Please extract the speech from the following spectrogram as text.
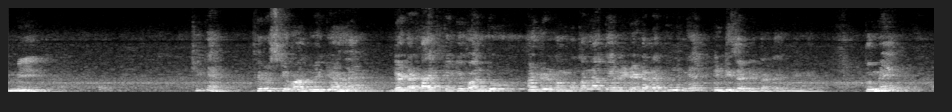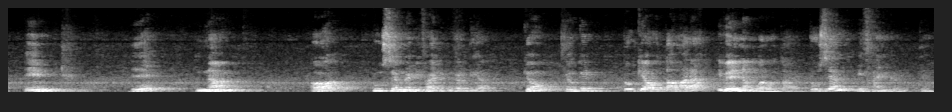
main ठीक है? फिर उसके बाद में क्या है? डेटा टाइप क्योंकि वन टू हंड्रेड हमको करना तो यानी डेटा टाइप लेंगे इंटीजर डेटा टाइप लेंगे। तुमने इंट ए नम और टू से हमने डिफाइन कर दिया। क्यों? क्योंकि टू क्या होता है? हमारा इवेंट नंबर होता है। टू से हम डिफाइन कर देते हैं।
